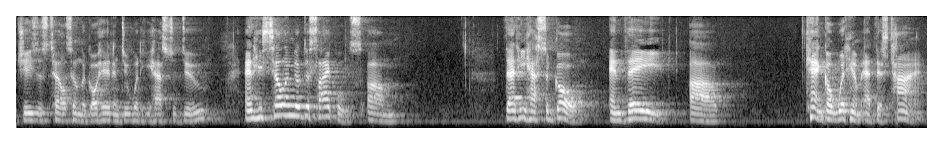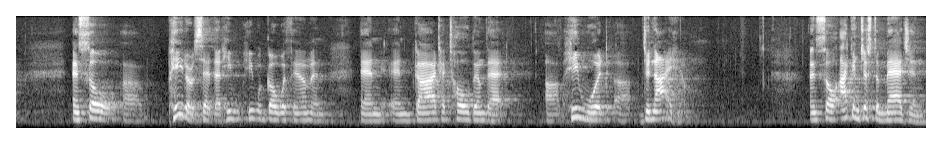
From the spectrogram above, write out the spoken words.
Jesus tells him to go ahead and do what he has to do. And he's telling the disciples um, that he has to go, and they uh, can't go with him at this time. And so uh, Peter said that he, he would go with him, and, and, and God had told them that uh, he would uh, deny him. And so I can just imagine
